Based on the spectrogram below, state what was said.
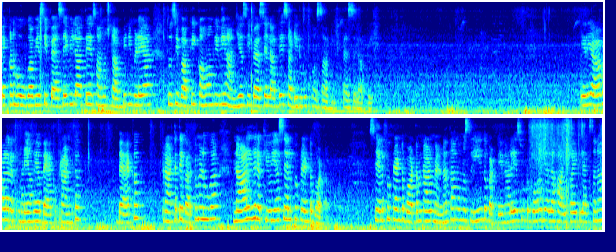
ਇੱਕਣ ਹੋਊਗਾ ਵੀ ਅਸੀਂ ਪੈਸੇ ਵੀ ਲਾਤੇ, ਸਾਨੂੰ ਸਟਾਫ ਵੀ ਨਹੀਂ ਮਿਲਿਆ। ਤੁਸੀਂ ਬਾਕੀ ਕਹੋਗੇ ਵੀ ਹਾਂਜੀ, ਅਸੀਂ ਪੈਸੇ ਲਾਤੇ, ਸਾਡੀ ਰੂਹ ਖੁਸ਼ ਆ ਗਈ ਪੈਸੇ ਲਾ ਕੇ। ਇਹਦੇ ਆਹ ਵਾਲਾ ਰੱਖ ਬਣਿਆ ਹੋਇਆ ਬੈਕ ਫਰੰਟ ਬੈਕ ਫਰੰਟ ਤੇ ਵਰਕ ਮਿਲੂਗਾ, ਨਾਲ ਇਹਦੇ ਰੱਖੀ ਹੋਈ ਆ self print bottom self print bottom ਨਾਲ ਮਿਲਣਾ ਤੁਹਾਨੂੰ ਮਸਲੀਨ ਦੁਪੱਟੇ ਨਾਲ, ਇਹ ਸੂਟ ਬਹੁਤ ਜ਼ਿਆਦਾ ਹਾਈ ਫਾਈ ਕਲੈਕਸ਼ਨ ਆ।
